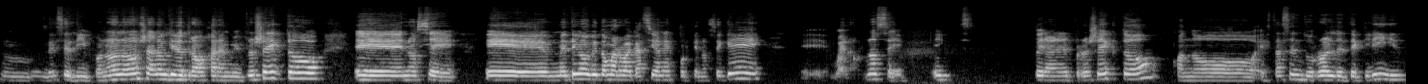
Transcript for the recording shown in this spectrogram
de ese tipo, ¿no? No, ya no quiero trabajar en mi proyecto, eh, no sé, eh, me tengo que tomar vacaciones porque no sé qué, eh, bueno, no sé. Pero en el proyecto, cuando estás en tu rol de tech lead,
